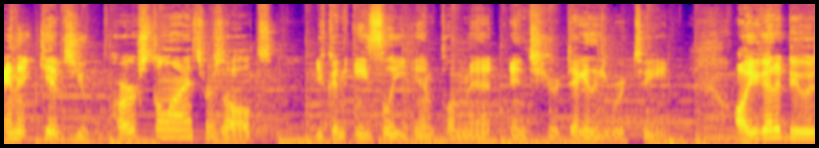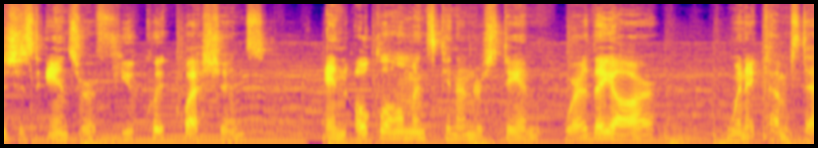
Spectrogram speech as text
and it gives you personalized results you can easily implement into your daily routine. All you got to do is just answer a few quick questions, and Oklahomans can understand where they are when it comes to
